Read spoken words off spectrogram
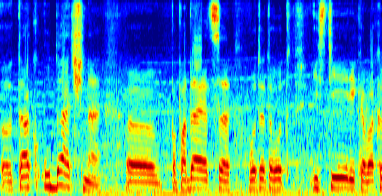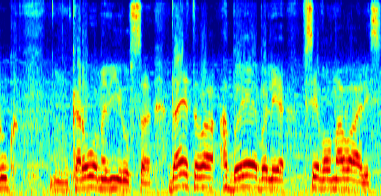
э, так удачно э, попадается вот эта вот истерика вокруг коронавируса. До этого об Эболе все волновались.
